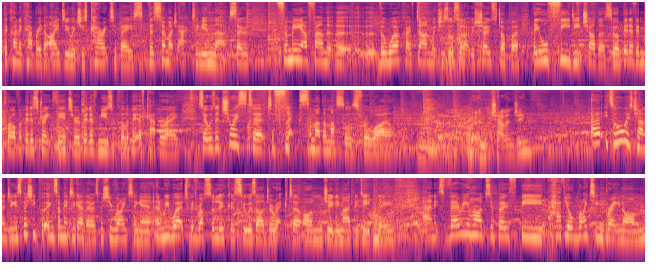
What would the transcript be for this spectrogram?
the kind of cabaret that I do, which is character based. There's so much acting in that. So for me, I've found that the the work I've done, which is also like with Showstopper, they all feed each other. So a bit of improv, a bit of straight theatre, a bit of musical, a bit of cabaret. So it was a choice to, to flex some other muscles for a while. Mm. And challenging? Uh, it's always challenging, especially putting something together, especially writing it. And we worked with Russell Lucas, who was our director on Julie Madly Deeply. And it's very hard to both be have your writing brain on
